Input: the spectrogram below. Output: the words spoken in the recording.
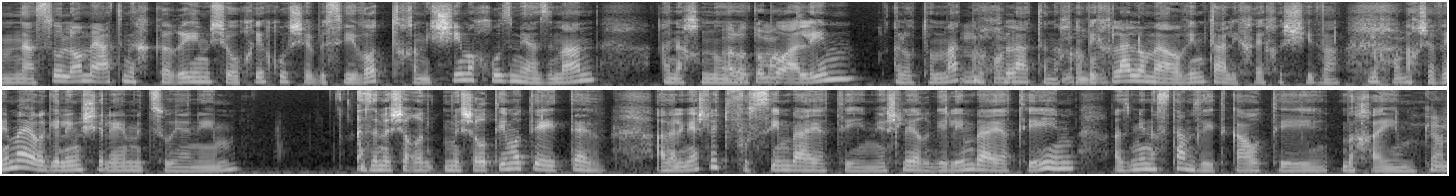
נעשו לא מעט מחקרים שהוכיחו שבסביבות 50% מהזמן אנחנו על אוטומט. פועלים על אוטומט נכון, מוחלט, אנחנו נכון. בכלל לא מערבים תהליכי חשיבה. נכון. עכשיו, אם ההרגלים שלי הם מצוינים, אז הם משר, משרתים אותי היטב. אבל אם יש לי דפוסים בעייתיים, יש לי הרגלים בעייתיים, אז מן הסתם זה יתקע אותי בחיים. כן.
